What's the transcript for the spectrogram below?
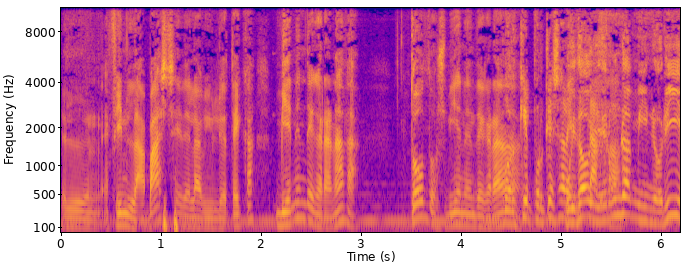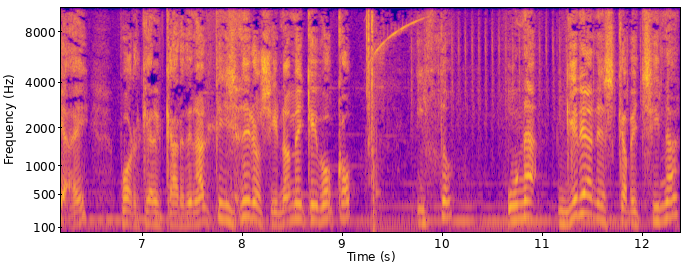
el- en fin, la base de la biblioteca, vienen de Granada. Todos vienen de Granada. ¿Por qué? Porque esa Cuidado, y ventaja. era una minoría, ¿eh? Porque el cardenal Cisneros, si no me equivoco, hizo una gran escabechina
